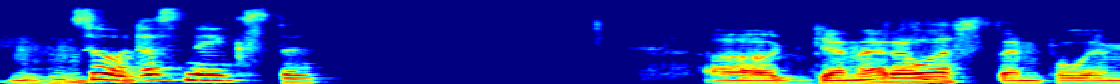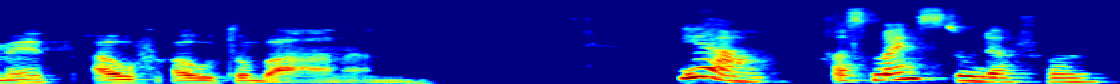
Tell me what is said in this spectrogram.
Mhm. So, das nächste. Äh, generelles Tempolimit auf Autobahnen. Ja, was meinst du davon?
